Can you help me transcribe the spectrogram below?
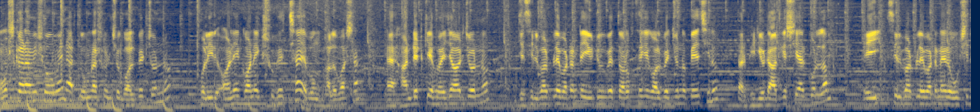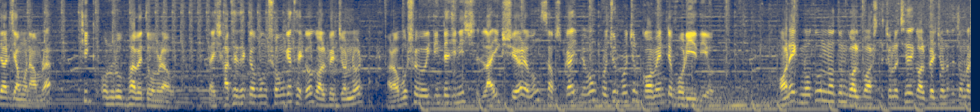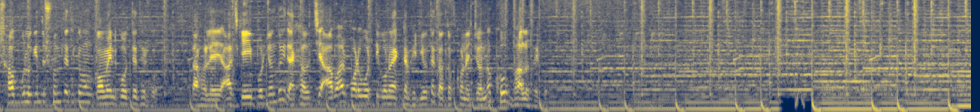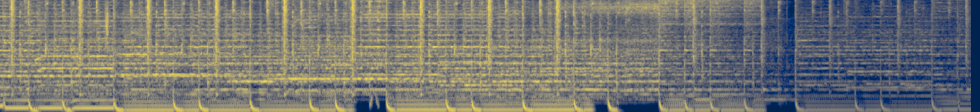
নমস্কার, আমি সৌমেন, আর তোমরা শুনছো গল্পের জন্য। হোলির অনেক অনেক শুভেচ্ছা এবং ভালোবাসা। হান্ড্রেড কে হয়ে যাওয়ার জন্য যে সিলভার প্লে বাটনটা ইউটিউবের তরফ থেকে গল্পের জন্য পেয়েছিল, তার ভিডিওটা আজকে শেয়ার করলাম। এই সিলভার প্লে বাটনের অংশীদার যেমন আমরা, ঠিক অনুরূপভাবে তোমরাও। তাই সাথে থেকে এবং সঙ্গে থেকেও গল্পের জন্য, আর অবশ্যই ওই তিনটে জিনিস লাইক শেয়ার এবং সাবস্ক্রাইব এবং প্রচুর প্রচুর কমেন্টে ভরিয়ে দিও। অনেক নতুন নতুন গল্প আসতে চলেছে গল্পের জন্য তোমরা সবগুলো কিন্তু শুনতে থেকো এবং কমেন্ট করতে থেকো। তাহলে আজকে এই পর্যন্তই, দেখা হচ্ছে আবার পরবর্তী কোনো একটা ভিডিওতে, ততক্ষণের জন্য খুব ভালো থেকো।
